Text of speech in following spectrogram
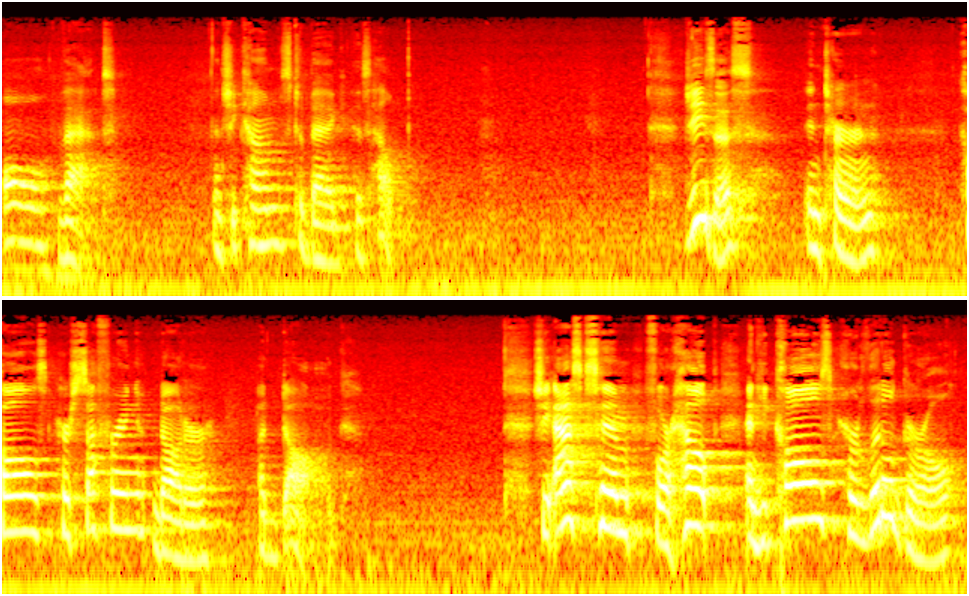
all that. And she comes to beg his help. Jesus, in turn, calls her suffering daughter a dog. She asks him for help, and he calls her little girl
